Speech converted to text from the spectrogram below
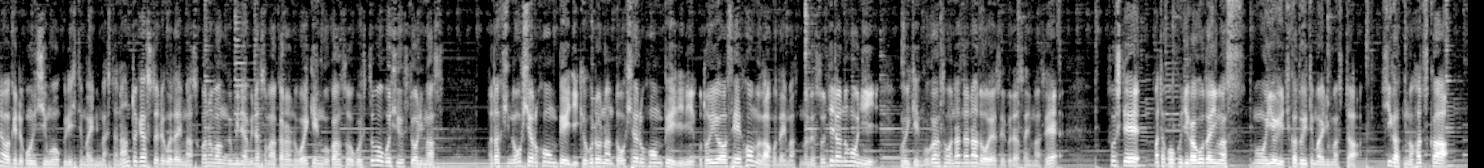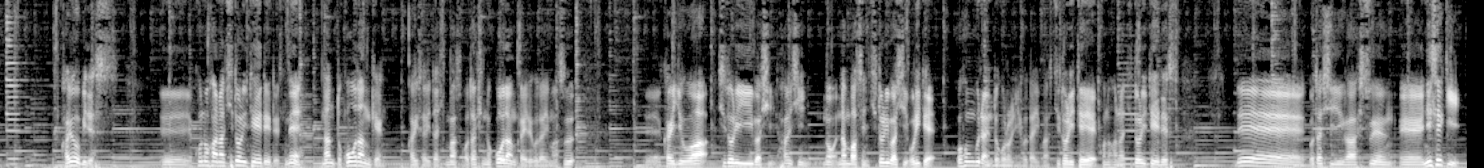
なわけで今週もお送りしてまいりましたなんとキャストでございます。この番組では皆様からのご意見、ご感想、ご質問を募集しております。私のオフィシャルホームページ、極道なんとオフィシャルホームページにお問い合わせフォームがございますので、そちらの方にご意見、ご感想などなどお寄せくださいませ。そして、また告示がございます。もういよいよ近づいてまいりました。4月の20日、火曜日です。えー、この花千鳥亭でですね、なんと講談券開催いたします。私の講談会でございます。え、会場は千鳥橋、阪神の南波線千鳥橋降りて5分ぐらいのところにございます。千鳥亭、この花千鳥亭です。で、私が出演、えー、2席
